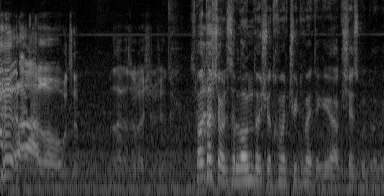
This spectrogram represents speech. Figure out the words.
აღო უცებ. არა ზურაში შენ. სხვათა შორის ლონდონში 97 კი აქვს შეზღუდვები.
